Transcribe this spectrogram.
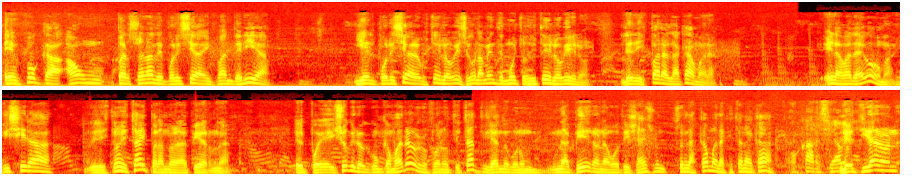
enfoca a un personal de policía de infantería y el policía, usted lo ve, seguramente muchos de ustedes lo vieron, le dispara a la cámara. Era bala de goma. Y si era, no le está disparando a la pierna. yo creo que un camarógrafo no te está tirando con una piedra o una botella. son las cámaras que están acá. le tiraron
